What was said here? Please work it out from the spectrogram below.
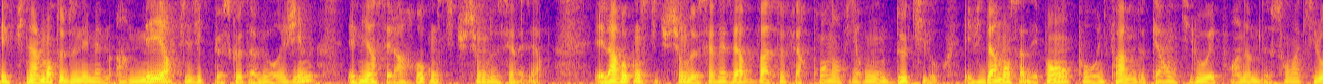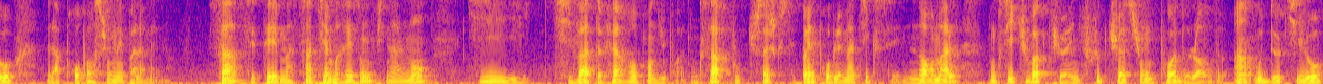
et finalement te donner même un meilleur physique que ce que tu avais au régime, eh bien c'est la reconstitution de ces réserves. Et la reconstitution de ces réserves va te faire prendre environ 2 kg. Évidemment, ça dépend. Pour une femme de 40 kg et pour un homme de 120 kg, la proportion n'est pas la même. Ça, c'était ma cinquième raison finalement qui, va te faire reprendre du poids. Donc ça, faut que tu saches que c'est pas une problématique, c'est normal. Donc si tu vois que tu as une fluctuation de poids de l'ordre de 1 ou 2 kilos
